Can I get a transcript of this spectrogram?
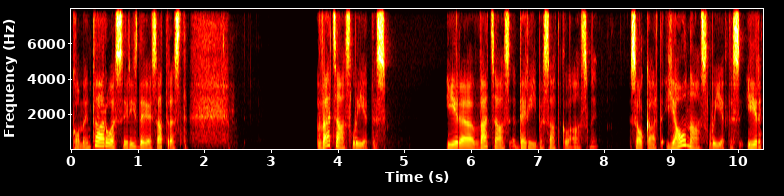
komentāros ir izdevies atrast, Vecās lietas ir eh, vecās derības atklāsme. Savukārt jaunās lietas ir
